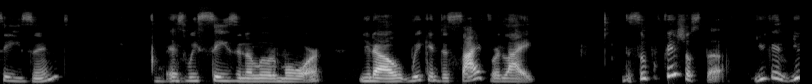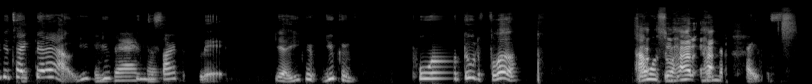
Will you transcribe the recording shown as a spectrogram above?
seasoned. As we season a little more, you know, we can decipher like the superficial stuff. You can you can take that out. You, you can decipher that. Yeah, you can you can pull through the fluff. So- so how- meat and the potatoes.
